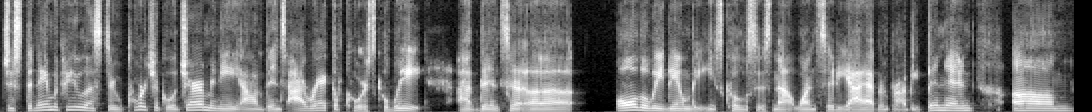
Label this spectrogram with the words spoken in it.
just to name a few. Let's do Portugal, Germany. I've been to Iraq, of course, Kuwait. I've been to uh all the way down the East Coast. There's not one city I haven't probably been in. Um,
